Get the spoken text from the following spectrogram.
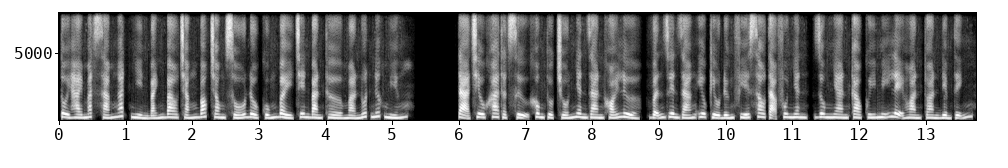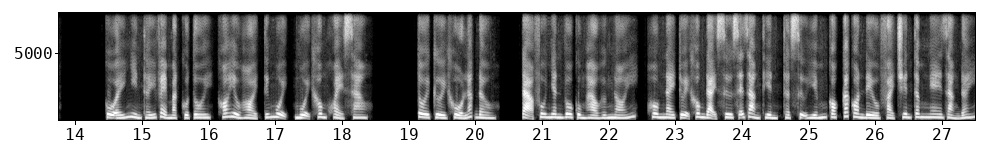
tôi hai mắt sám ngắt nhìn bánh bao trắng bóc trong số đồ cúng bày trên bàn thờ mà nuốt nước miếng. Tạ chiêu kha thật sự không thuộc trốn nhân gian khói lửa, vẫn duyên dáng yêu kiều đứng phía sau tạ phu nhân, dung nhan cao quý mỹ lệ hoàn toàn điềm tĩnh. Cô ấy nhìn thấy vẻ mặt của tôi, khó hiểu hỏi tứ muội, muội không khỏe sao? Tôi cười khổ lắc đầu. Tạ phu nhân vô cùng hào hứng nói, hôm nay tuệ không đại sư sẽ giảng thiền, thật sự hiếm có các con đều phải chuyên tâm nghe giảng đấy.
